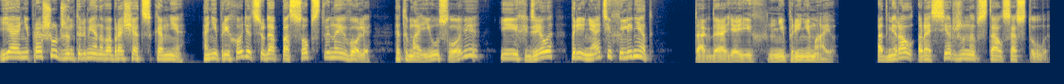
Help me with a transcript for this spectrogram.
«Я не прошу джентльменов обращаться ко мне. Они приходят сюда по собственной воле. Это мои условия, и их дело, принять их или нет. Тогда я их не принимаю». Адмирал рассерженно встал со стула.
